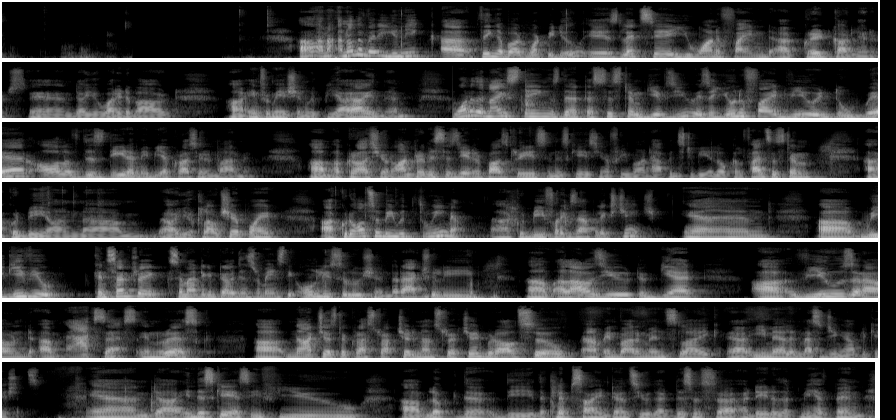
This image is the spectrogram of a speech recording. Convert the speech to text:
Uh, another very unique uh, thing about what we do is let's say you want to find uh, credit card letters and uh, you're worried about uh, information with PII in them. One of the nice things that the system gives you is a unified view into where all of this data may be across your environment. Um, across your on-premises data repositories, in this case, you know, Fremont happens to be a local file system, could be on um, your cloud SharePoint, could also be with through email uh, could be, for example, Exchange. And uh, we give you concentric semantic intelligence remains the only solution that actually um, allows you to get uh, views around um, access and risk, uh, not just across structured and unstructured, but also um, environments like uh, email and messaging applications. And uh, in this case, if you um, look, the, the, the clip sign tells you that this is uh, a data that may have been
